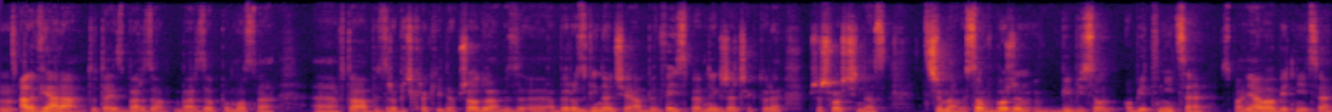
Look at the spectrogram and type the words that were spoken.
Mm, Ale wiara tutaj jest bardzo, bardzo pomocna e, w to, aby zrobić kroki do przodu, aby, e, aby rozwinąć się, aby wyjść z pewnych rzeczy, które w przeszłości nas trzymały. Są w Bożym, w Biblii są obietnice, wspaniałe obietnice.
